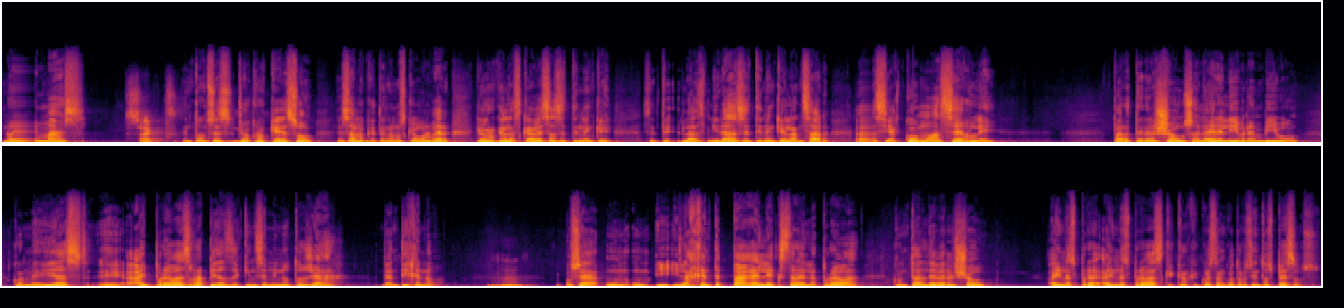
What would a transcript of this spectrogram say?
No hay más. Exacto. Entonces, yo creo que eso es a lo que tenemos que volver. Yo creo que las cabezas se tienen que, las miradas se tienen que lanzar hacia cómo hacerle para tener shows al aire libre en vivo con medidas. Eh, hay pruebas rápidas de 15 minutos ya, de antígeno. O sea, un, y, y, la gente paga el extra de la prueba con tal de ver el show. Hay unas, hay unas pruebas que creo que cuestan 400 pesos.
